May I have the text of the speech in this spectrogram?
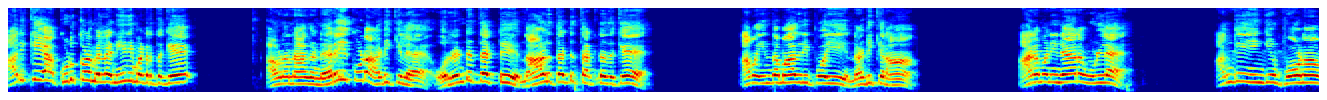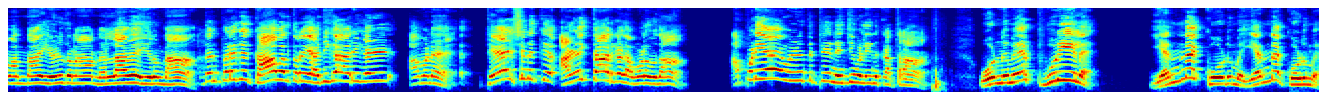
அறிக்கையாக கொடுக்கணும் இல்லை நீதிமன்றத்துக்கு? அவனை நாங்கள் நிறைய கூட அடிக்கல. ஒரு ரெண்டு தட்டு நாலு தட்டு தட்டினதுக்கு அவன் இந்த மாதிரி போய் நடிக்கிறான். அரை மணி நேரம் உள்ள அங்கேயும் இங்கேயும் போனான் வந்தான் எழுதுனான் நல்லாவே இருந்தான். அதன் பிறகு காவல்துறை அதிகாரிகள் அவனை ஸ்டேஷனுக்கு அழைத்தார்கள் அவ்வளவுதான். அப்படியே விழுந்துட்டு நெஞ்சு வலின்னு கத்துறான். ஒண்ணுமே புரியல. என்ன கொடுமை என்ன கொடுமை?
